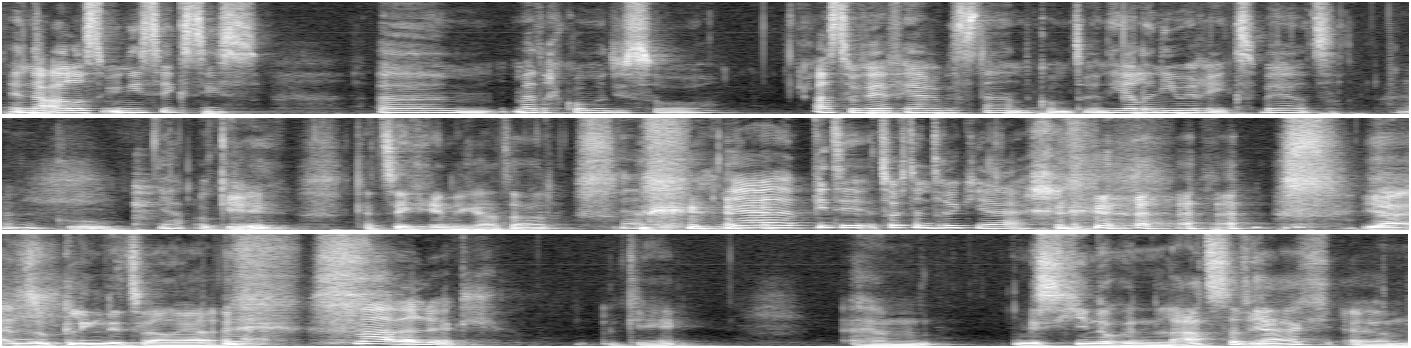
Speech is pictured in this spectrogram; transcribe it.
En dat alles unisex is. Ehm, maar er komen dus zo... Als we vijf jaar bestaan, komt er een hele nieuwe reeks bij uit. Ah, cool. Ja. Oké, ik ga het zeker in de gaten houden. Ja, ja Pieter, het wordt een druk jaar. Ja, zo klinkt het wel, ja. Maar wel leuk. Oké. Ehm, misschien nog een laatste vraag. Ehm,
